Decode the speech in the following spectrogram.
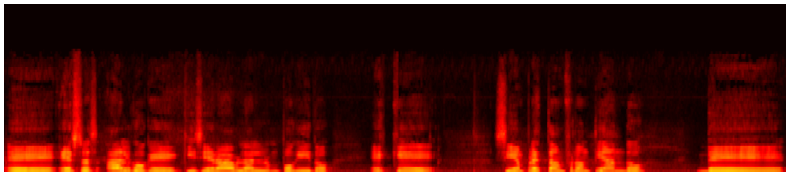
Eh, eso es algo que quisiera hablar un poquito. Es que siempre están fronteando de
